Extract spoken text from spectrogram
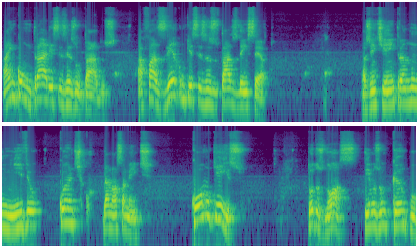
a encontrar esses resultados, a fazer com que esses resultados deem certo? A gente entra num nível quântico da nossa mente. Como que é isso? Todos nós temos um campo,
